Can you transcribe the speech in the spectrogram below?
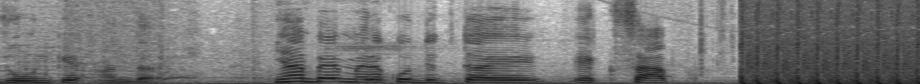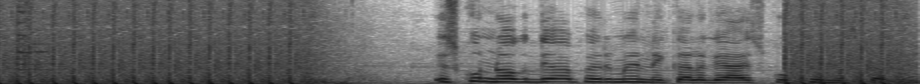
जोन के अंदर। यहाँ पे मेरे को दिखता है एक सांप। इसको नॉक दिया, फिर मैं निकल गया इसको फिनिश करने।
